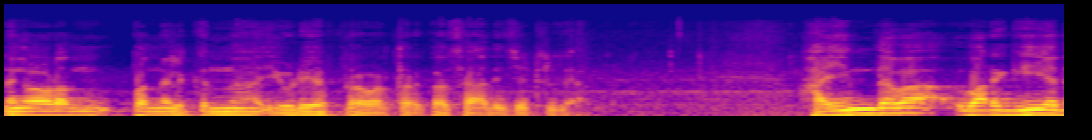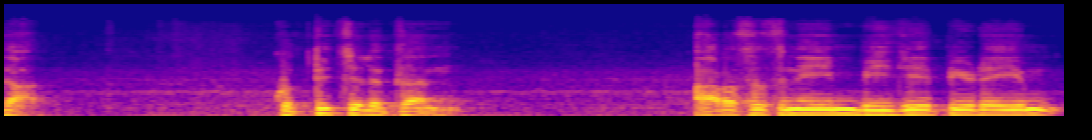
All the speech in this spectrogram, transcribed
നിങ്ങളോടൊപ്പം നിൽക്കുന്ന യു ഡി എഫ് പ്രവർത്തകർക്കോ സാധിച്ചിട്ടില്ല. ഹൈന്ദവ വർഗീയത കുത്തിച്ചെലുത്താൻ ആർ എസ് എസിനെയും ബി ജെ പിയുടെയും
